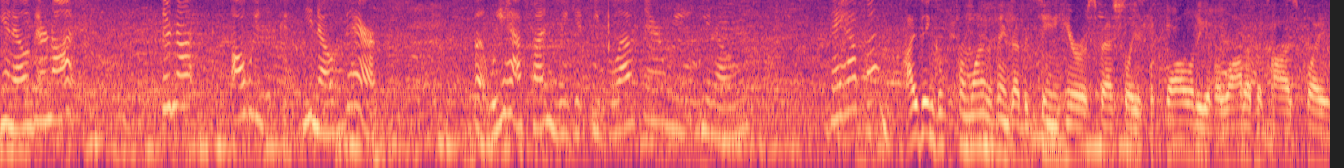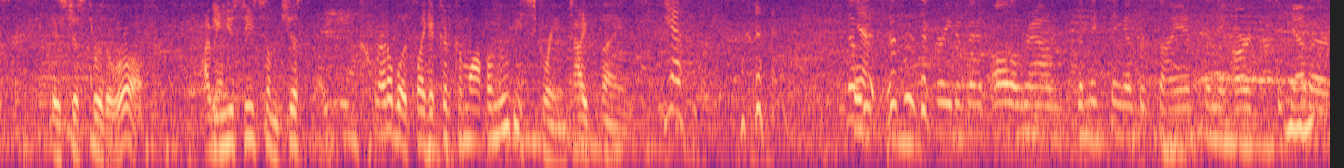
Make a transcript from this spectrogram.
you know they're not they're not always you know there but we have fun we get people out there we you know they have fun I think from one of the things I've been seeing here, especially, is the quality of a lot of the cosplays is just through the roof. I mean, you see some just incredible. It's like it could come off a movie screen type things. yes No, Yes. this, this is a great event all around the mixing of the science and the arts together,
